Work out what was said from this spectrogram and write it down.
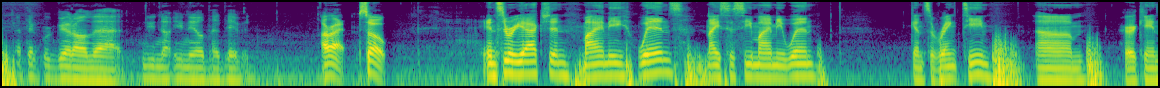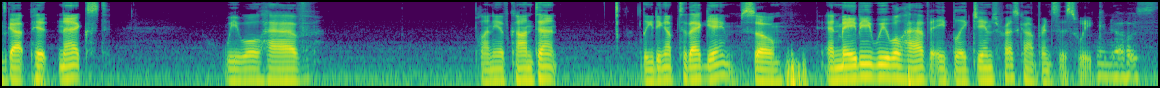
I think we're good on that. You not you nailed that, David. All right, so instant reaction: Miami wins. Nice to see Miami win against a ranked team. Um, Hurricanes got Pitt next. We will have plenty of content leading up to that game. So, and maybe we will have a Blake James press conference this week. Who knows?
